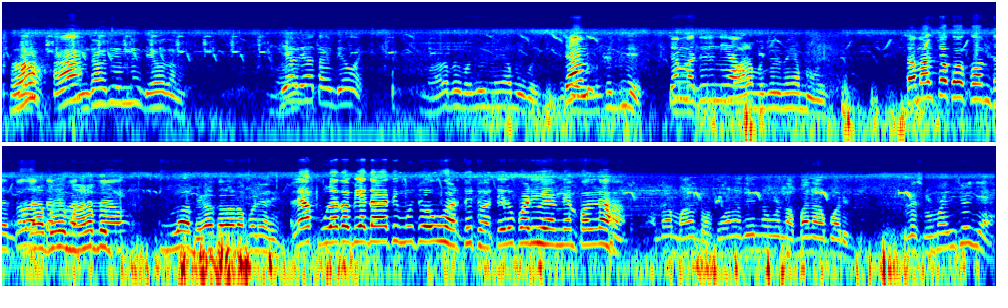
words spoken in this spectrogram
સમજાવજો એમને દેવો તમે. બે બે તમે બે મારા ભાઈ મજૂરી નહીં આવું ભાઈ ચમ? ચમ મજૂરી નહીં આવે? મારા મજૂરી નહીં આવું ભાઈ તમારે તો કોઈ કામ ધંધો ભાઈ મારા ના. પૂરા ભેગા કરવાના પડ્યા છે. એટલે આ પૂરા તો બે દાડાથી હું જોઉં હરતું ઢોચેલું પડ્યું એમને એમ પલડે. અલા મારા ઢોકવાના છે ને લાંબા પાડી એટલે સોમાજી જો ગયા?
